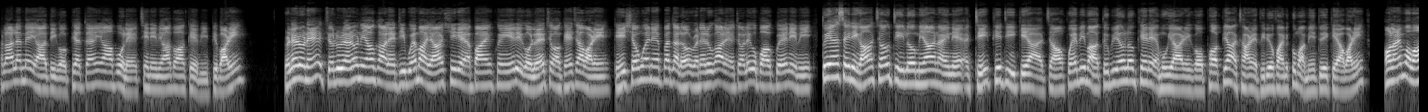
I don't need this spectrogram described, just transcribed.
ဖလားလက်မဲ့ရာသီကိုဖျက်တမ်းရဖို့လည်းအခြေအနေများသွားခဲ့ပြီးဖြစ်ပါတယ်။ ရိုနယ်ဒိုနဲ့ဂျိုလိုရန်တို့နှစ်ယောက်ကလည်းဒီပွဲမှာရရှိတဲ့အပိုင်းခွင့်ရေးတွေကိုလွဲချော်ခဲ့ကြပါတယ်။ဒီရှုံးပွဲနဲ့ပတ်သက်လို့ရိုနယ်ဒိုကလည်းအတော်လေးကိုပေါက်ကွဲနေပြီးသူရဲ့စိတ်တွေကချုပ်တီလို့မရနိုင်တဲ့အထိဖြစ်တည်ခဲ့ရအကြောင်းပွဲပြီးမှသူပြုံးလုပ်ခဲ့တဲ့အမူအရာတွေကိုဖော်ပြထားတဲ့ဗီဒီယိုဖိုင်တစ်ခုမှမြင်တွေ့ခဲ့ရပါတယ်။ online ပေါ်မှာ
